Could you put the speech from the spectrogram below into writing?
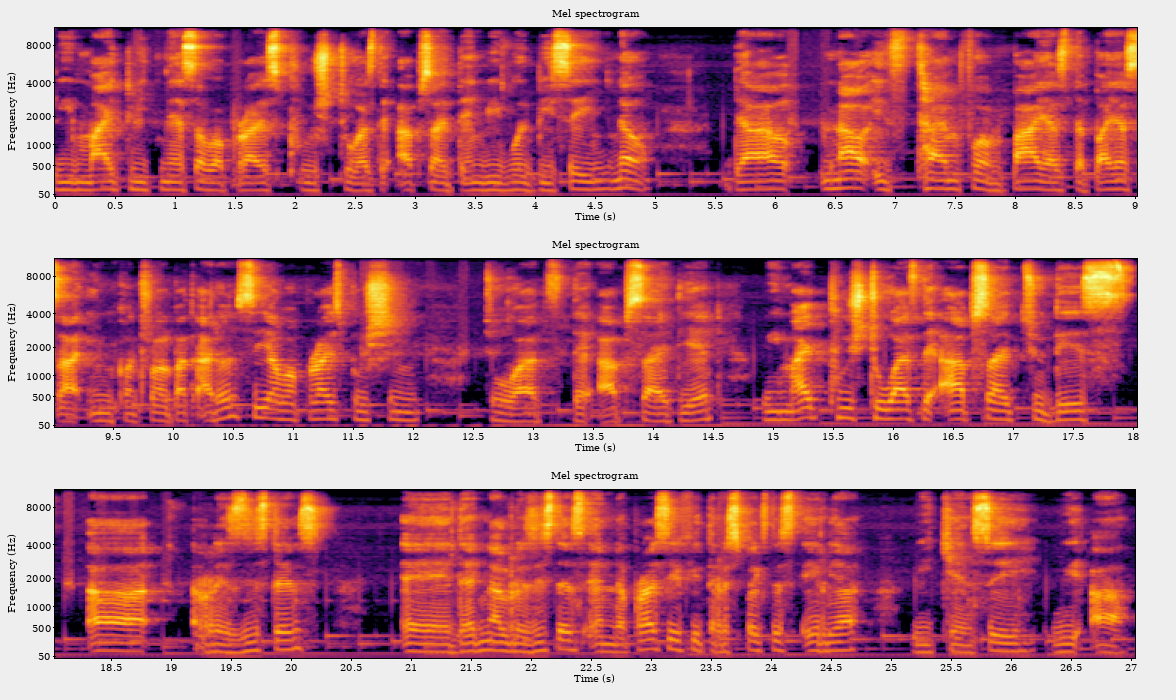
we might witness our price push towards the upside then we will be saying no now, now it's time for buyers. The buyers are in control, but I don't see our price pushing towards the upside yet. We might push towards the upside to this uh, resistance, uh, diagonal resistance, and the price, if it respects this area, we can say we are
